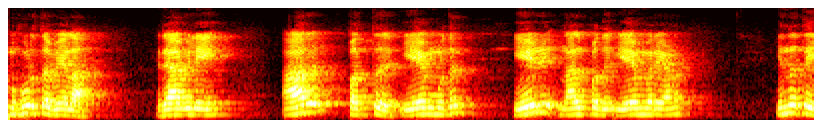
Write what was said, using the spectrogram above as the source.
മുഹൂർത്ത വേള രാവിലെ ആറ് പത്ത് എ എം മുതൽ ഏഴ് നാൽപ്പത് എ എം വരെയാണ്. ഇന്നത്തെ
